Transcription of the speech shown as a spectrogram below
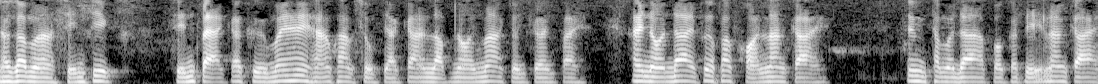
แล้วก็มาสินที่สินแปดก็คือไม่ให้หาความสุขจากการหลับนอนมากจนเกินไป ให้นอนได้เพื่อพักผ่อนร่างกาย ซึ่งธรรมดาปกติร่างกาย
